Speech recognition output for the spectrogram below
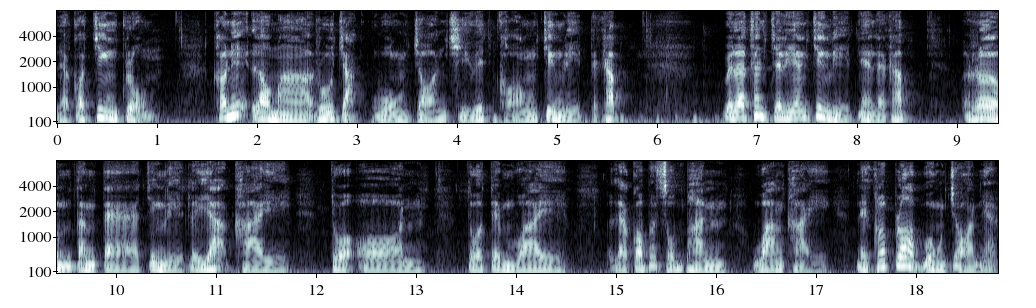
แล้วก็จิ้งโกลงคราวนี้เรามารู้จักวงจรชีวิตของจิ้งหรีดนะครับ เวลาท่านจะเลี้ยงจิ้งหรีดเนี่ยนะครับ เริ่มตั้งแต่จิ้งหรีดระยะไข่ตัวอ่อน ตัวเต็มวัย แล้วก็ผสมพันธุ์วางไข่ในครบรอบวงจรเนี่ย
